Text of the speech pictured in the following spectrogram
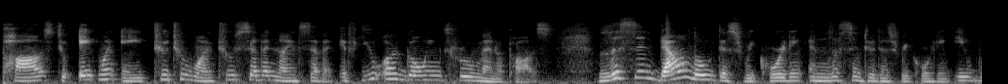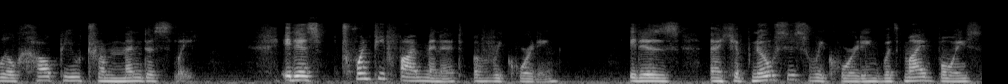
pause to 818-221-2797. If you are going through menopause, listen, download this recording and listen to this recording. It will help you tremendously. It is 25 minutes of recording. It is a hypnosis recording with my voice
